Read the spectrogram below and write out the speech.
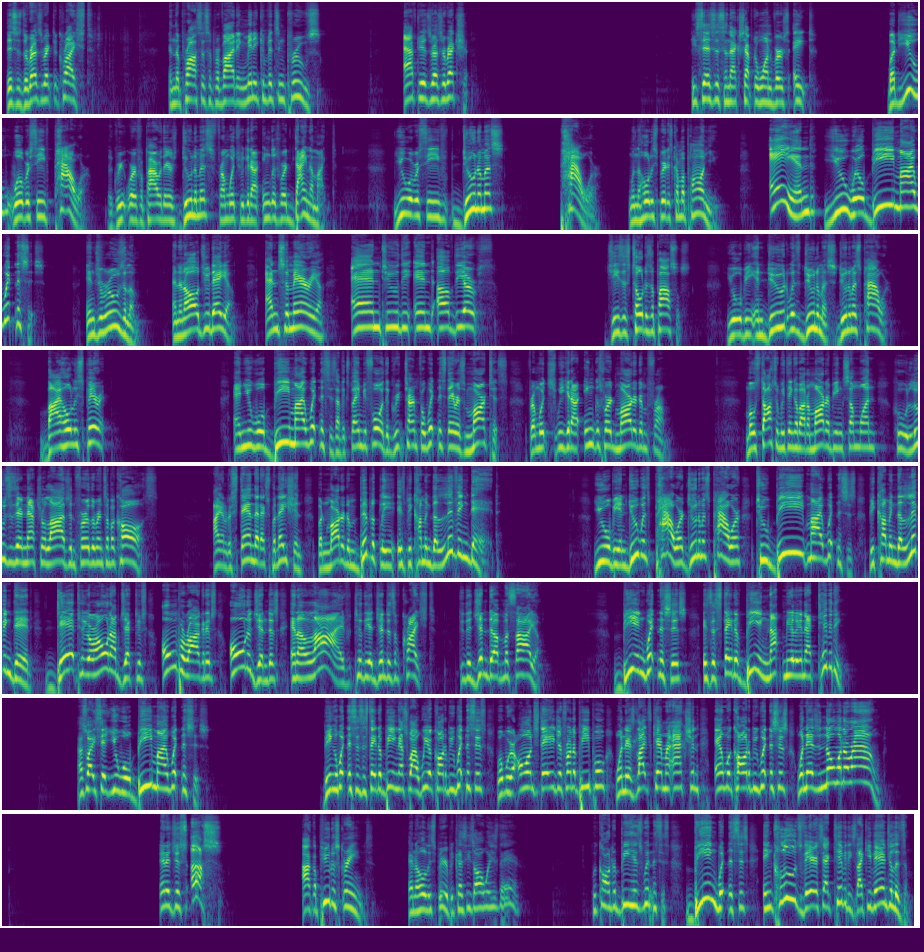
This is the resurrected Christ in the process of providing many convincing proofs after his resurrection. He says this in Acts chapter 1, verse 8. But you will receive power. The Greek word for power there is dunamis, from which we get our English word dynamite. You will receive dunamis power when the Holy Spirit has come upon you. And you will be my witnesses in Jerusalem and in all Judea and Samaria and to the end of the earth. Jesus told his apostles, You will be endued with dunamis, dunamis power, by Holy Spirit and you will be my witnesses. I've explained before the Greek term for witness there is martyrs, from which we get our English word martyrdom from. Most often we think about a martyr being someone who loses their natural lives in furtherance of a cause. I understand that explanation, but martyrdom biblically is becoming the living dead. You will be endued with power, dunamis power, to be my witnesses, becoming the living dead, dead to your own objectives, own prerogatives, own agendas, and alive to the agendas of Christ, to the agenda of Messiah. Being witnesses is a state of being, not merely an activity. That's why he said, You will be my witnesses. Being a witness is a state of being. That's why we are called to be witnesses when we're on stage in front of people, when there's lights, camera, action, and we're called to be witnesses when there's no one around. And it's just us, our computer screens, and the Holy Spirit because He's always there. We're called to be His witnesses. Being witnesses includes various activities like evangelism.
